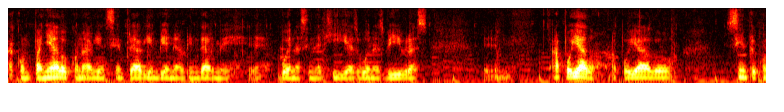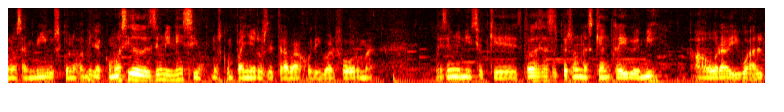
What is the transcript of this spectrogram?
acompañado con alguien, siempre alguien viene a brindarme eh, buenas energías, buenas vibras, apoyado, apoyado siempre con los amigos, con la familia, como ha sido desde un inicio, los compañeros de trabajo de igual forma, desde un inicio, que todas esas personas que han creído en mí, ahora igual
